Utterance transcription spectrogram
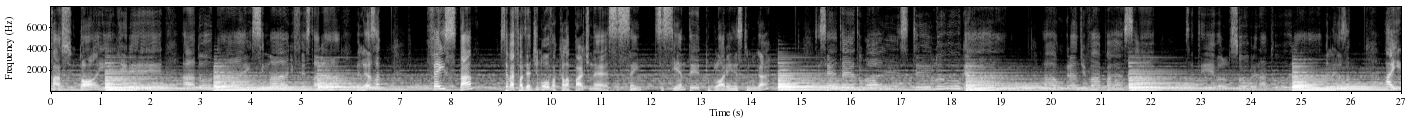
fácil. Dó e direi, Adonai se manifestará. Beleza? Fez, tá? Você vai fazer de novo aquela parte, né? Se, sente, se siente tu glória neste lugar. Se siente tu glória neste lugar. Algo grande vai passar. Sentivo sobrenatural. Beleza? Aí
